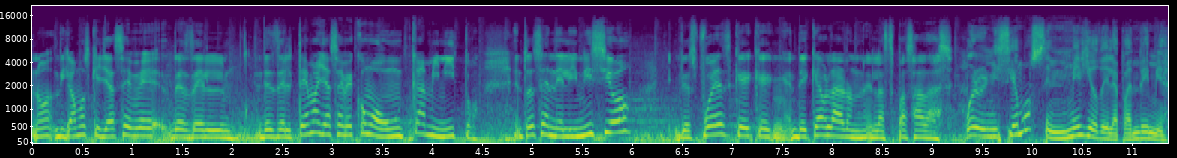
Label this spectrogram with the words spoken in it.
¿no? Digamos que ya se ve desde el, desde el tema, ya se ve como un camino entonces en el inicio después, ¿qué, de qué hablaron en las pasadas? Bueno, iniciamos en medio de la pandemia,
